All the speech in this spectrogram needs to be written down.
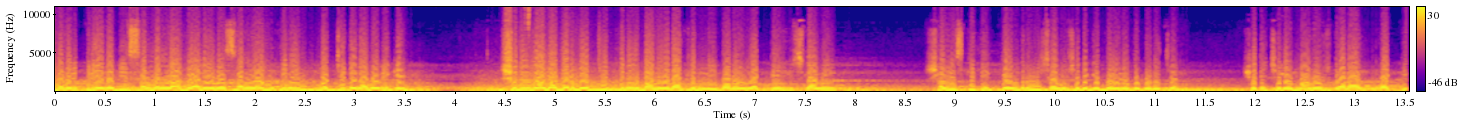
আমাদের প্রিয় নবী সাল্লাহ আলী সাল্লাম তিনি মসজিদে নবমীকে শুধু নামাজের মসজিদ তিনি বানিয়ে রাখেননি, বরং একটি ইসলামী সাংস্কৃতিক কেন্দ্র হিসাবে সেটিকে পরিণত করেছেন। সেটি ছিল মানুষ গড়ার একটি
